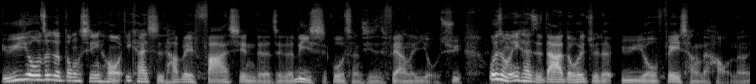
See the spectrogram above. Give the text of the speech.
鱼油这个东西，吼，一开始它被发现的这个历史过程其实非常的有趣。为什么一开始大家都会觉得鱼油非常的好呢？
